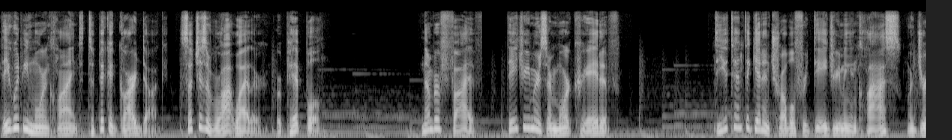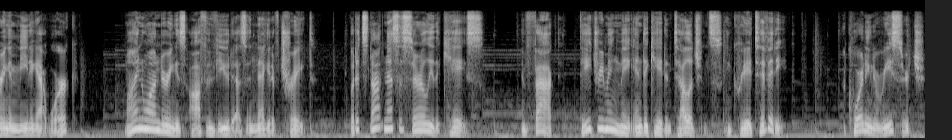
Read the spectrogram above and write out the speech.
they would be more inclined to pick a guard dog, such as a Rottweiler or Pit Bull. Number 5 daydreamers are more creative. Do you tend to get in trouble for daydreaming in class or during a meeting at work? Mind wandering is often viewed as a negative trait, but it's not necessarily the case. In fact, daydreaming may indicate intelligence and creativity. According to research,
